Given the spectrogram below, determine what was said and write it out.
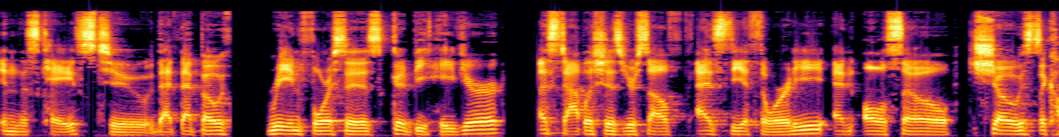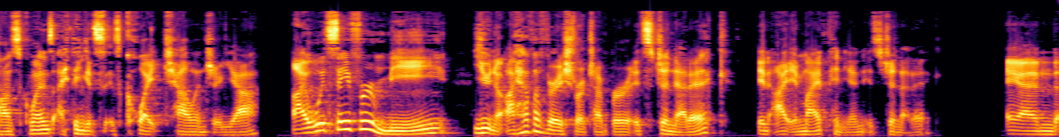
in this case to that that both reinforces good behavior, establishes yourself as the authority and also shows the consequence. I think it's it's quite challenging, yeah. I would say for me, you know, I have a very short temper. It's genetic. In I in my opinion, it's genetic. And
